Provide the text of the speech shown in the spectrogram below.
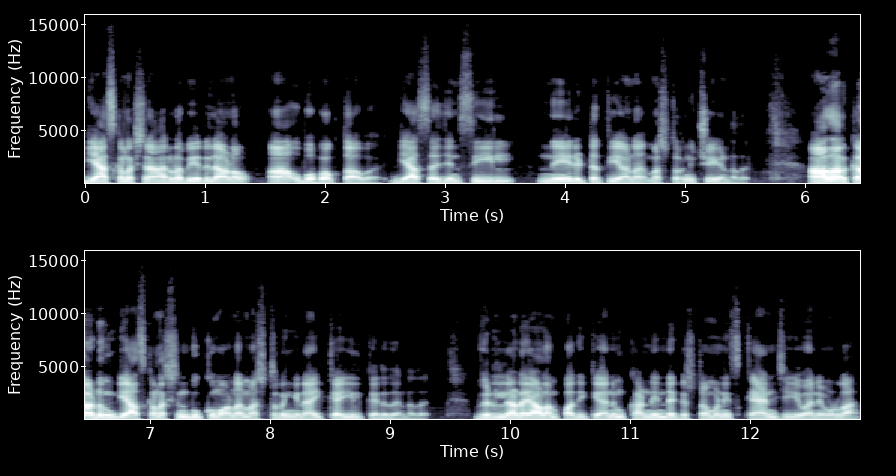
ഗ്യാസ് കണക്ഷൻ ആരുടെ പേരിലാണോ? ആ ഉപഭോക്താവ് ഗ്യാസ് ഏജൻസിയിൽ നേരിട്ടെത്തിയാണ് മസ്റ്ററിംഗ് ചെയ്യേണ്ടത്. ആധാർ കാർഡും ഗ്യാസ് കണക്ഷൻ ബുക്കുമാണ് മസ്റ്ററിങ്ങിനായി കയ്യിൽ കരുതേണ്ടത്. വിരലടയാളം പതിക്കാനും കണ്ണിന്റെ കൃഷ്ണമണി സ്കാൻ ചെയ്യുവാനുമുള്ള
